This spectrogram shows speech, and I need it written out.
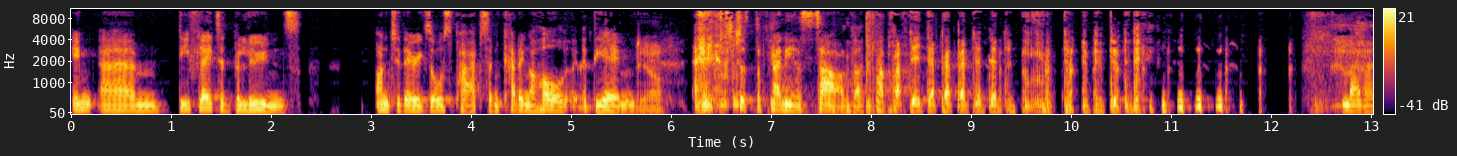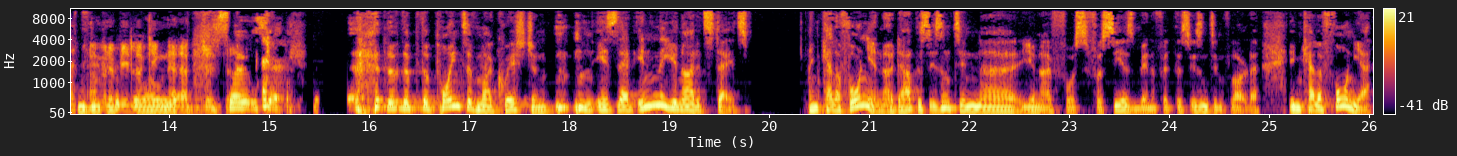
in, um, deflated balloons onto their exhaust pipes and cutting a hole at the end. Yeah. And it's just the funniest sound. Like Love it. I'm going to be looking that up just so, so the, the, the point of my question is that in the United States, in California, no doubt, this isn't in, uh, you know, for, for Sia's benefit, this isn't in Florida. In California,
